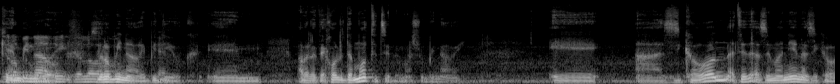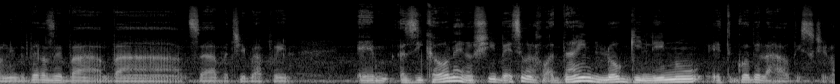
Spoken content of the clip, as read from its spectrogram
כן לא בינארי, לא, זה לא... זה לא בינארי, כן. בדיוק. אמ, אבל אתה יכול לדמות את זה במשהו בינארי. אה, הזיכרון, אתה יודע, זה מעניין הזיכרון, אני מדבר על זה בהרצאה ב-9 באפריל. אמ, הזיכרון האנושי, בעצם אנחנו עדיין לא גילינו את גודל ה hard disk שלו.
